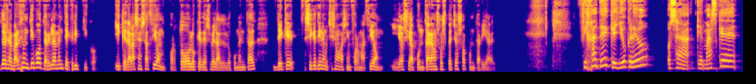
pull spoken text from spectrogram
Entonces, me parece un tipo terriblemente críptico y que da la sensación, por todo lo que desvela el documental, de que sí que tiene muchísima más información. Y yo si apuntara a un sospechoso, apuntaría a él. Fíjate que yo creo, o sea, que más que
